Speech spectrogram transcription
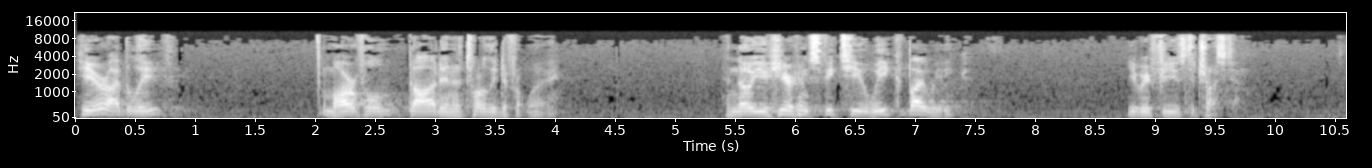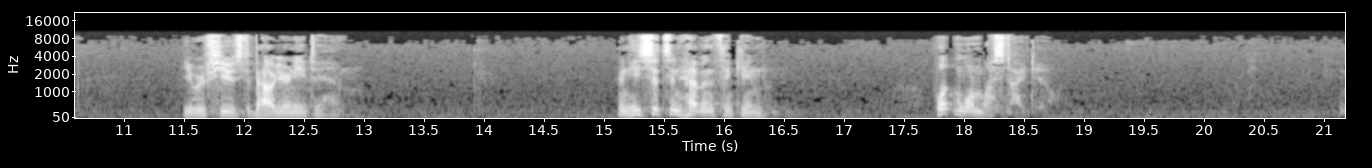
here, I believe, marvel God in a totally different way. And though you hear him speak to you week by week, you refuse to trust him. You refuse to bow your knee to him. And he sits in heaven thinking, What more must I do?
